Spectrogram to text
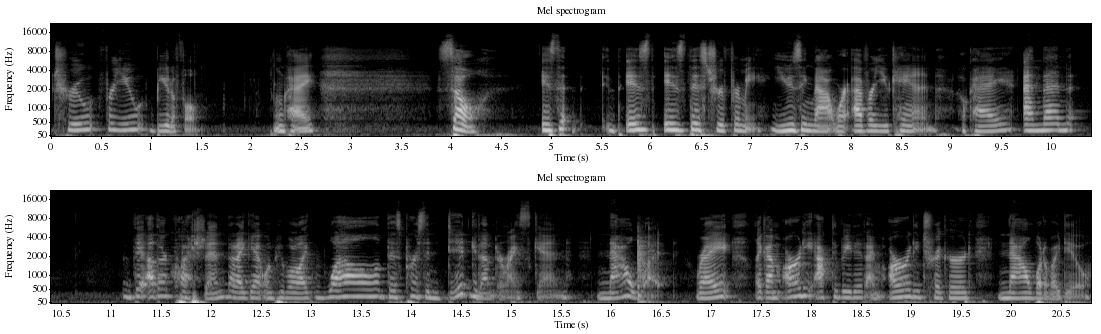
true for you, beautiful. Okay? So, is it is is this true for me? Using that wherever you can, okay? And then the other question that I get when people are like, "Well, this person did get under my skin. Now what?" right? Like I'm already activated, I'm already triggered. Now what do I do?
